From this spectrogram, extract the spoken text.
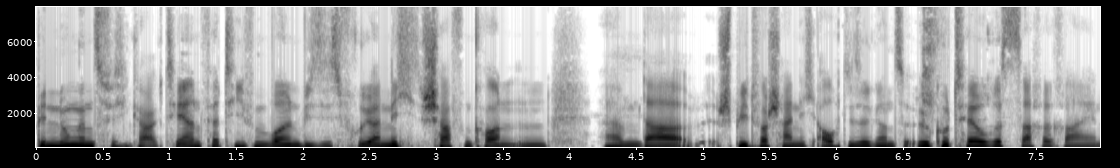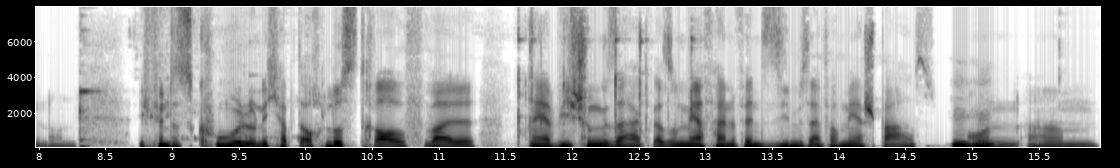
Bindungen zwischen Charakteren vertiefen wollen, wie sie es früher nicht schaffen konnten. Ähm, da spielt wahrscheinlich auch diese ganze Ökoterrorist-Sache rein. Und ich finde es cool und ich habe da auch Lust drauf, weil, naja, wie schon gesagt, also mehr Final Fantasy VII ist einfach mehr Spaß. Mhm. Und ähm,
